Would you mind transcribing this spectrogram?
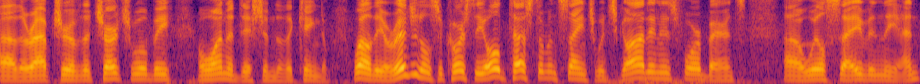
Uh, the rapture of the church will be one addition to the kingdom. Well, the originals, of course, the Old Testament saints, which God in His forbearance uh, will save in the end.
